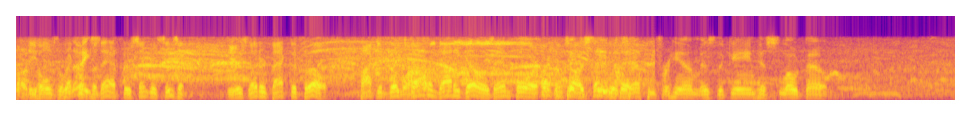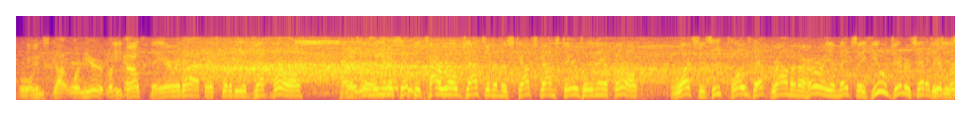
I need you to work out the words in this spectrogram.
Already holds the record nice. for that for single season. Here's Leonard back to throw. Pocket breaks wow. down and down he goes. And for well, Arkansas the State, that happened for him is the game has slowed down. Oh, he's got one here. Look he out. does. They air it out. That's going to be a jump ball. That's going to be intercepted. Tyrell Johnson and the scouts downstairs with the NFL. Watch as he closed that ground in a hurry and makes a huge interception for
